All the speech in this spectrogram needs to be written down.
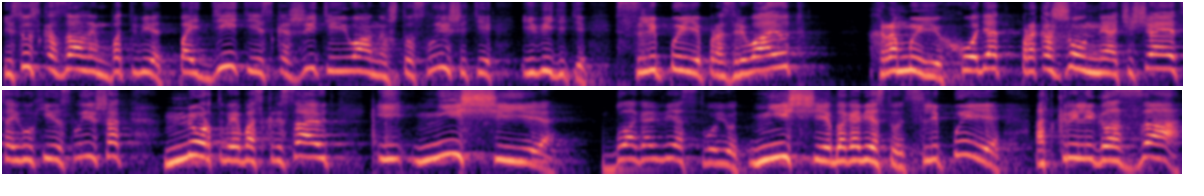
Иисус сказал им в ответ, пойдите и скажите Иоанну, что слышите и видите. Слепые прозревают, хромые ходят, прокаженные очищаются, и глухие слышат, мертвые воскресают, и нищие – благовествуют, нищие благовествуют, слепые открыли глаза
